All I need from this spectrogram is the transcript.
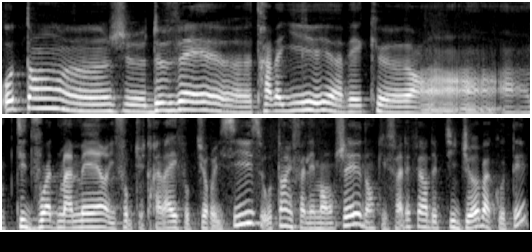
autant je devais travailler avec en, petite voix de ma mère, il faut que tu travailles, il faut que tu réussisses, autant il fallait manger, donc il fallait faire des petits jobs à côté.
